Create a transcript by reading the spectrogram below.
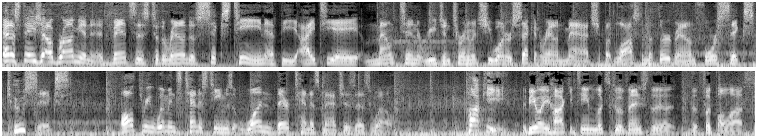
Anastasia Abramyan advances to the round of 16 at the ITA Mountain Region Tournament. She won her second round match, but lost in the third round 4 6 2 6. All three women's tennis teams won their tennis matches as well. Hockey. The BYU hockey team looks to avenge the, the football loss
